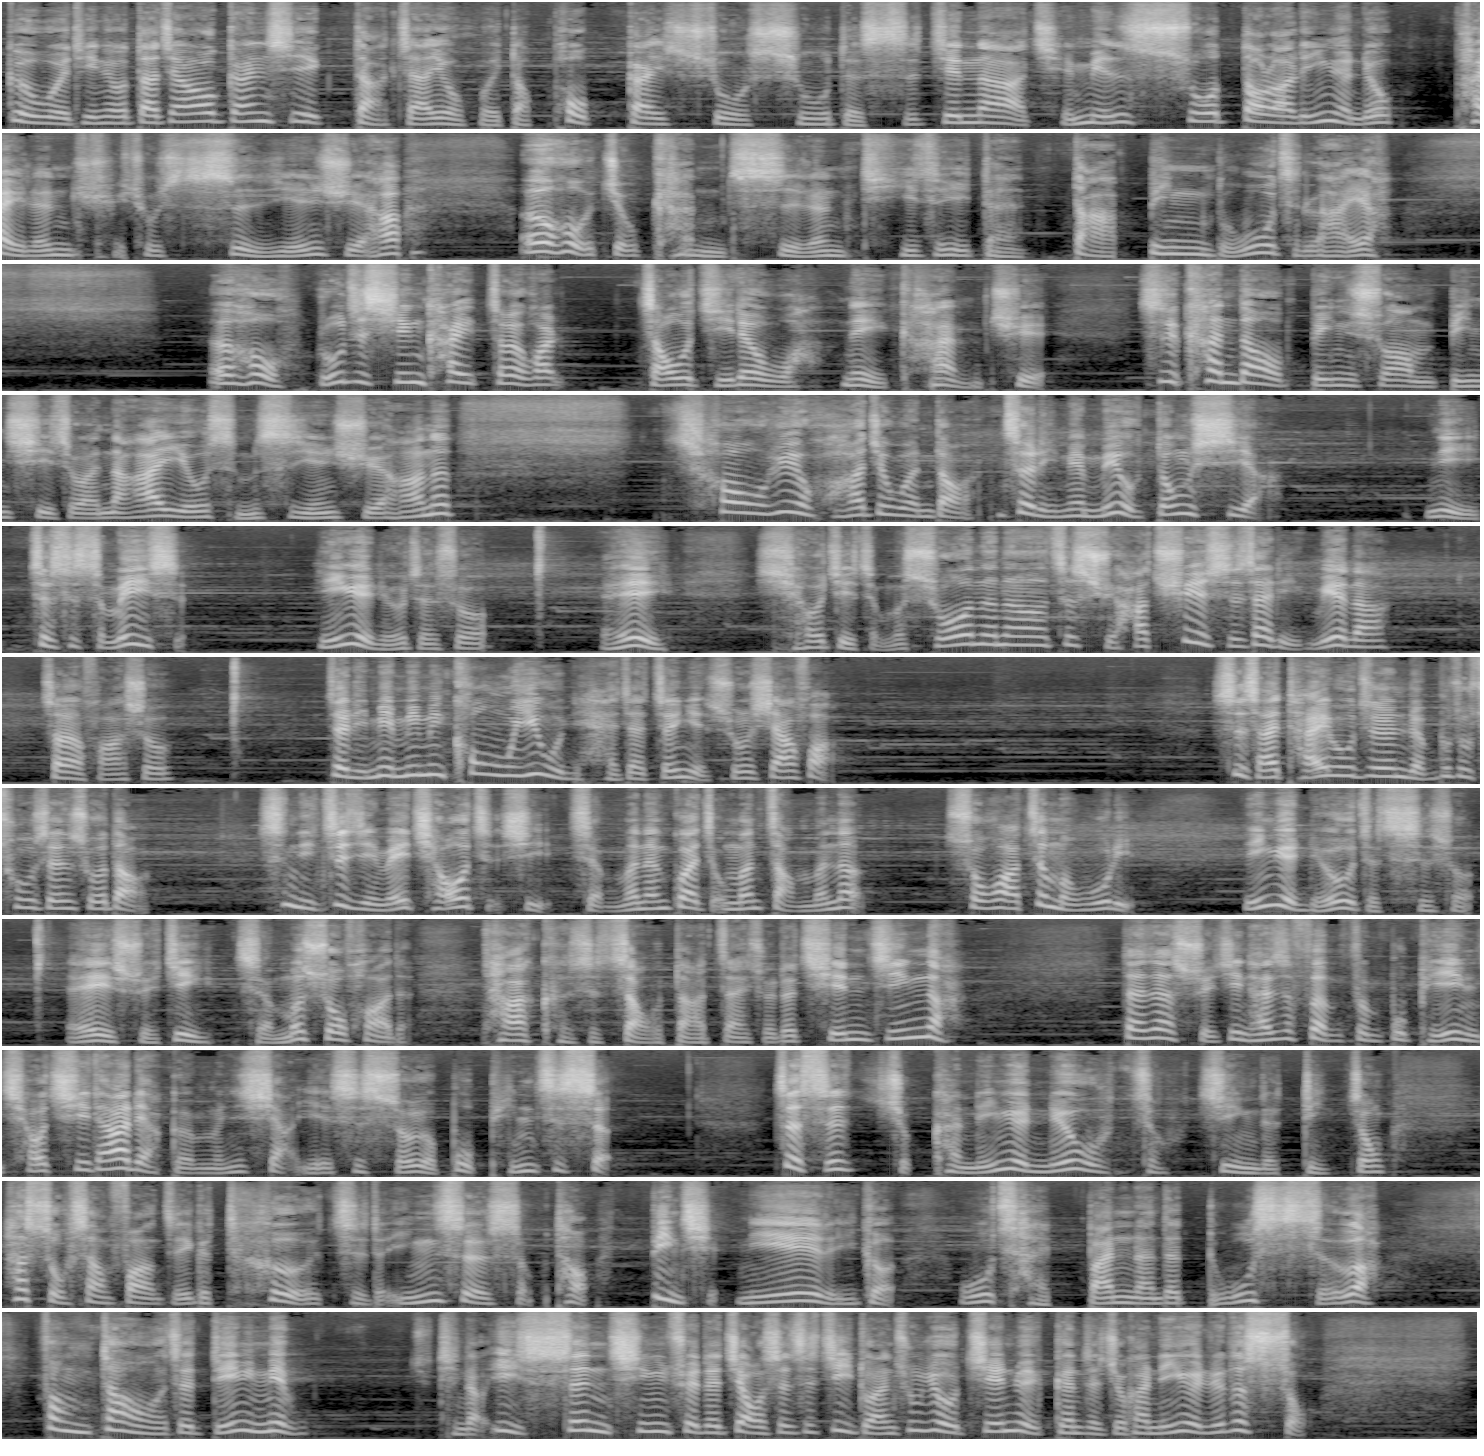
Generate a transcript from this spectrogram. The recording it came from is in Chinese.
各位听众，大家好，感谢大家又回到破盖说书的时间呐、前面说到了林远流派人取出四眼血哈，而后就看四人提着一担大冰炉子来啊。而后炉子掀开，赵月华着急的往内看，去是看到冰霜兵器之外，哪有什么四眼雪蛤呢？赵月华就问道：“这里面没有东西啊？”你这是什么意思？林远流则说：“哎，小姐怎么说的呢？这雪蛤确实在里面呢、”赵月华说：“这里面明明空无一物，你还在睁眼说瞎话。”适才抬炉之人忍不住出声说道：“是你自己没瞧仔细，怎么能怪着我们掌门呢？说话这么无礼。”林远流着词说：“哎，水镜怎么说话的？他可是赵大寨主的千金、啊。”但在水镜还是愤愤不平，瞧其他两个门下也是手有不平之色。这时就看林月流走进了鼎中，他手上放着一个特制的银色手套，并且捏了一个五彩斑斓的毒蛇啊，放到这鼎里面，就听到一声清脆的叫声，是既短促又尖锐。跟着就看林月流的手，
